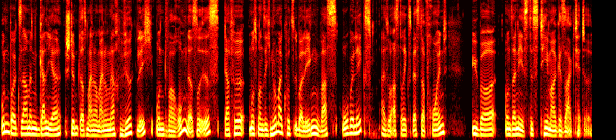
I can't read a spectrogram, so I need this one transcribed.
unbeugsamen Gallier stimmt das meiner Meinung nach wirklich. Und warum das so ist, dafür muss man sich nur mal kurz überlegen, was Obelix, also Asterix bester Freund, über unser nächstes Thema gesagt hätte.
